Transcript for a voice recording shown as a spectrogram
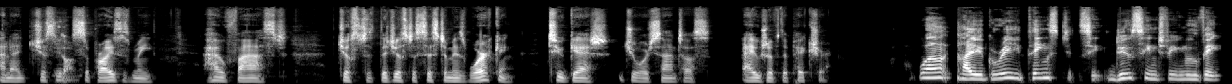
and it just yeah. surprises me how fast justice the justice system is working to get George Santos out of the picture. Well, I agree. Things do seem to be moving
